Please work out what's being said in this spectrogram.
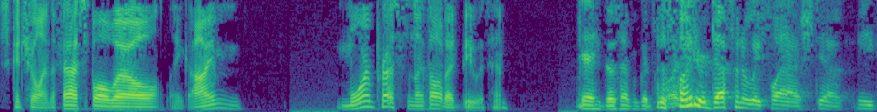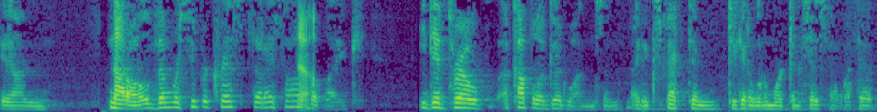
He's controlling the fastball well. Like, I'm more impressed than I thought I'd be with him. Yeah, he does have a good Slider. The slider. slider definitely flashed. Yeah, he, um, not all of them were super crisp that I saw, No. but like he did throw a couple of good ones, and I'd expect him to get a little more consistent with it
